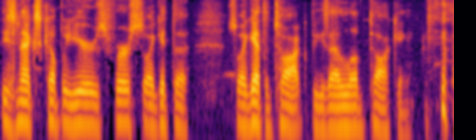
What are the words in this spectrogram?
these next couple years first, so I get to so I get to talk because I love talking.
